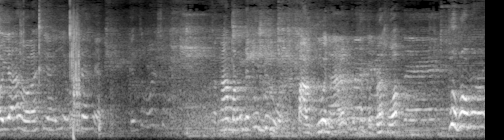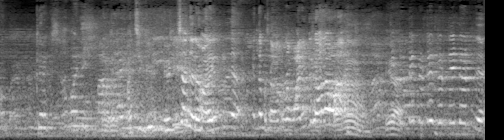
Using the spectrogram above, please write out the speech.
Oh iya ah, makasih ya. Iya udah ya. Kita masuk. Ke kamar udah tidur wah pagi aja kan gebrak wah bro bro bro kira siapa ini. Anjing kira bisa ada hal itu ya kita bersama bersama wanita ke sana wah ah, iya. tidur tidur tidur ya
